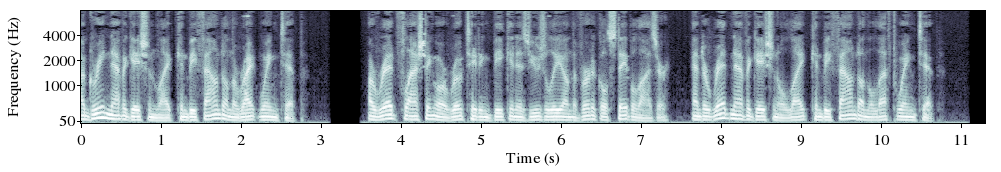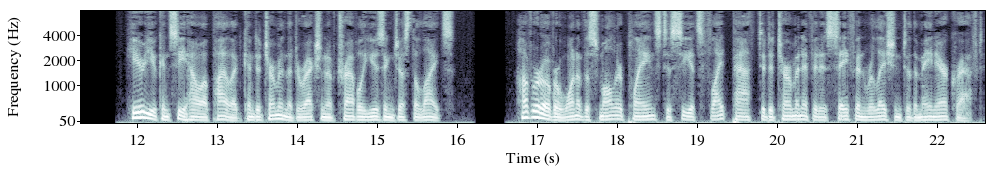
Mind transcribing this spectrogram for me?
A green navigation light can be found on the right wing tip. A red flashing or rotating beacon is usually on the vertical stabilizer, and a red navigational light can be found on the left wing tip. Here you can see how a pilot can determine the direction of travel using just the lights. Hover over one of the smaller planes to see its flight path to determine if it is safe in relation to the main aircraft.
